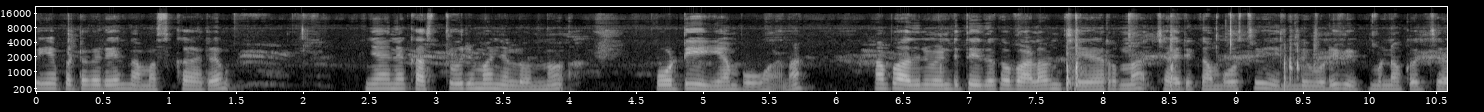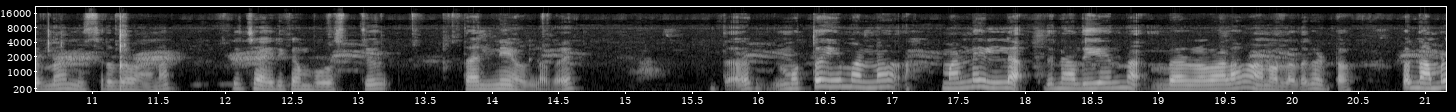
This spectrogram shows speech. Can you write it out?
പ്രിയപ്പെട്ടവരെ നമസ്കാരം. ഞാൻ കസ്തൂരി മഞ്ഞളൊന്ന് കോട്ടി ചെയ്യാൻ പോവുകയാണ് അപ്പോൾ അതിന് വേണ്ടിയിട്ട് ഇതൊക്കെ വളം ചേർന്ന ചാരി കമ്പോസ്റ്റ് എല്ലുപൊടി വിപ്മണ്ണൊക്കെ ചേർന്ന മിശ്രിതമാണ് ഈ ചാരി കമ്പോസ്റ്റ് തന്നെയുള്ളത്. മൊത്തം ഈ മണ്ണ് മണ്ണില്ല. ഇതിനധികം വളമാണുള്ളത് കേട്ടോ. അപ്പോൾ നമ്മൾ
